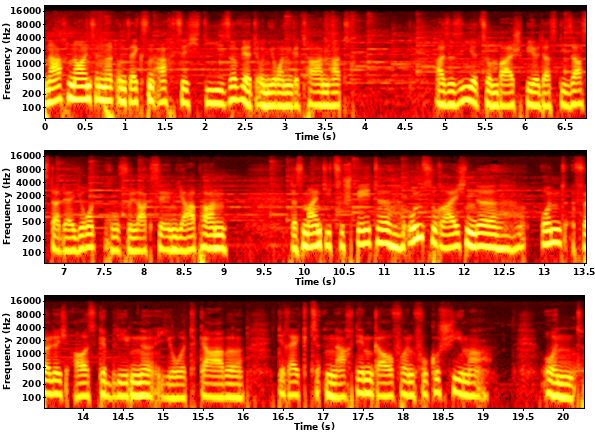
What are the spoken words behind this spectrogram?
nach 1986 die Sowjetunion getan hat. Also siehe zum Beispiel das Desaster der Jodprophylaxe in Japan. Das meint die zu späte, unzureichende und völlig ausgebliebene Jodgabe direkt nach dem Gau von Fukushima. Und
